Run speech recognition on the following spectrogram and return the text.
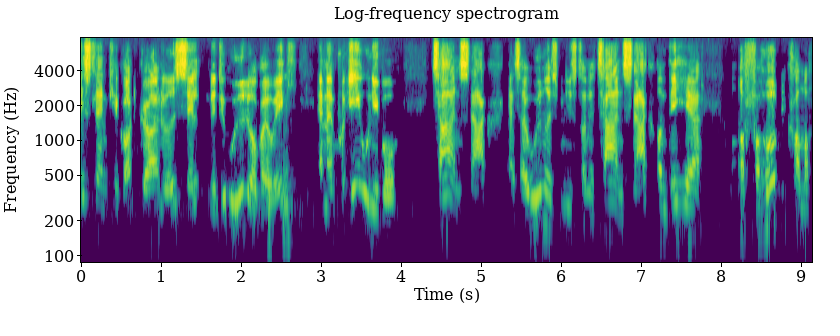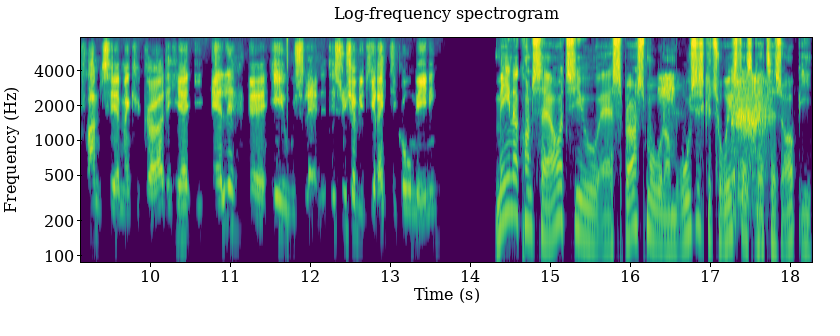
Estland kan godt gøre noget selv, men det udelukker jo ikke, at man på EU-niveau tager en snak, altså udenrigsministerne tager en snak om det her, og forhåbentlig kommer frem til, at man kan gøre det her i alle øh, EU's lande. Det synes jeg vil give rigtig god mening. Mener konservative, at spørgsmål om russiske turister skal tages op i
